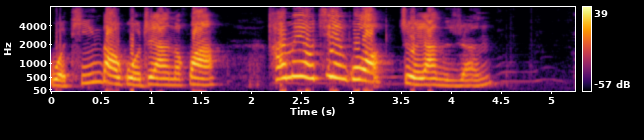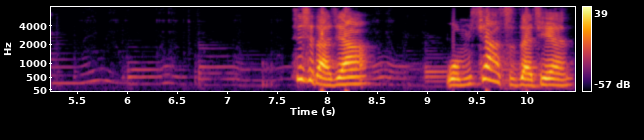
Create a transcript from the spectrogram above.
我听到过这样的话，还没有见过这样的人。谢谢大家，我们下次再见。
